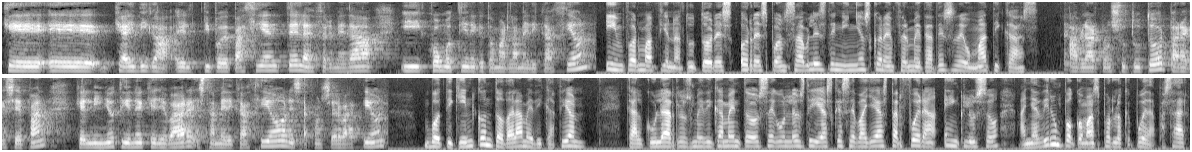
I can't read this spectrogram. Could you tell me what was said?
que, eh, que, ahí diga el tipo de paciente, la enfermedad y cómo tiene que tomar la medicación. Información a tutores o responsables de niños con enfermedades reumáticas. Hablar con su tutor para que sepan que el niño tiene que llevar esta medicación, esa conservación botiquín con toda la medicación, calcular los medicamentos según los días que se vaya a estar fuera e incluso añadir un poco más por lo que pueda pasar.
